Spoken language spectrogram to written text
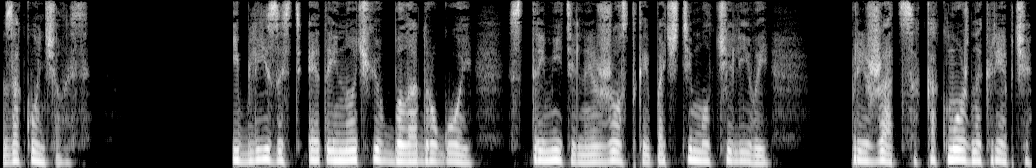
закончилось. И близость этой ночью была другой, стремительной, жесткой, почти молчаливой — прижаться как можно крепче,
